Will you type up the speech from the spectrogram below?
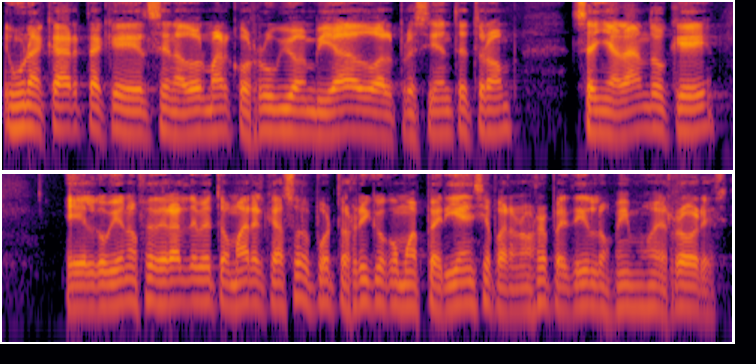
en una carta que el senador Marco Rubio ha enviado al presidente Trump señalando que el gobierno federal debe tomar el caso de Puerto Rico como experiencia para no repetir los mismos errores.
